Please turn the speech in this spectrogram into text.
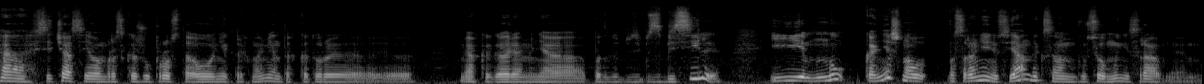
а, сейчас я вам расскажу просто о некоторых моментах, которые, э, мягко говоря, меня взбесили. И, ну, конечно, по сравнению с Яндексом, все, мы не сравниваем.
